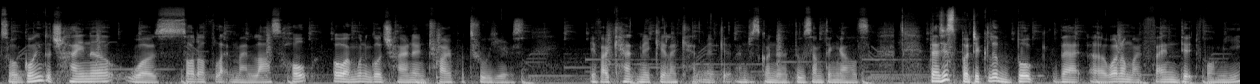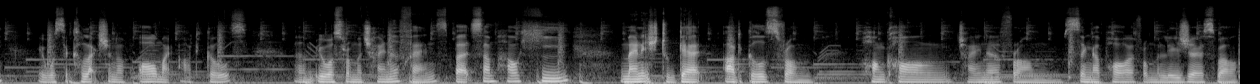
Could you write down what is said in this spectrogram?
So going to China was sort of like my last hope. Oh, I'm going to go to China and try for two years. If I can't make it, I can't make it. I'm just going to do something else. There's this particular book that uh, one of my friends did for me. It was a collection of all my articles. Um, it was from a China fans, but somehow he managed to get articles from Hong Kong, China, from Singapore, from Malaysia as well.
